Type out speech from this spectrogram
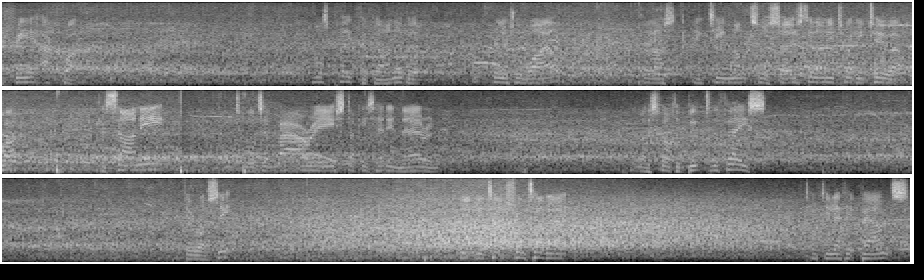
Afriyie Acquah. Has played for Ghana, but not for a little while. For the last 18 months or so. Still only 22, Acquah. Cassani towards a Mauri, stuck his head in there and almost felt a boot to the face. De Rossi. Neatly touched from Taddei. Totti let it bounce.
